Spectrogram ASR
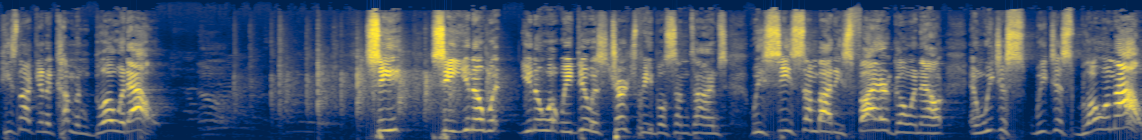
he's not going to come and blow it out. See, See, you know what you know what we do as church people sometimes? We see somebody's fire going out and we just we just blow them out.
